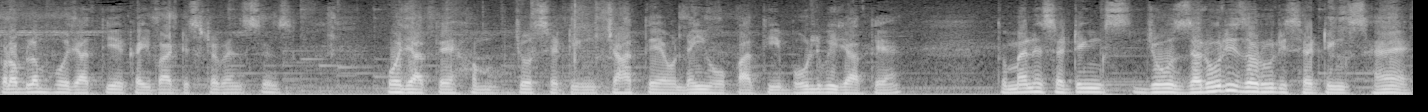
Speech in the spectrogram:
प्रॉब्लम हो जाती है, कई बार डिस्टरबेंसेस हो जाते हैं। हम जो सेटिंग चाहते हैं, वो नहीं हो पाती, भूल भी जाते हैं। तो मैंने सेटिंग्स जो ज़रूरी ज़रूरी सेटिंग्स हैं,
